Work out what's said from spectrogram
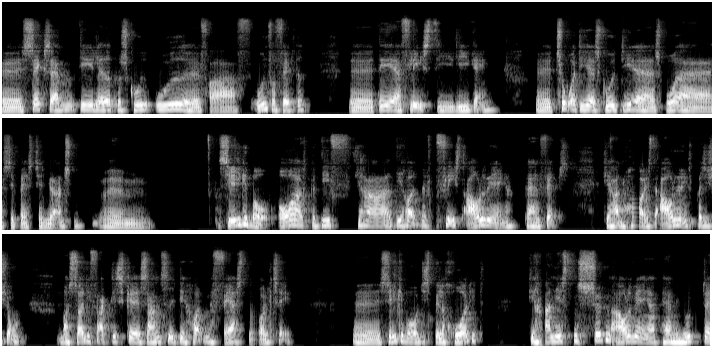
Øh, seks af dem, de er lavet på skud ude øh, fra, uden for feltet. Øh, det er flest i ligaen. Øh, to af de her skud, de er scoret af Sebastian Jørgensen. Øh, Silkeborg, overraskende, de, de har de holdt med flest afleveringer per 90. De har den højeste afleveringspræcision, og så er de faktisk øh, samtidig det hold med færrest boldtab. Øh, Silkeborg, de spiller hurtigt. De har næsten 17 afleveringer per minut øh,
